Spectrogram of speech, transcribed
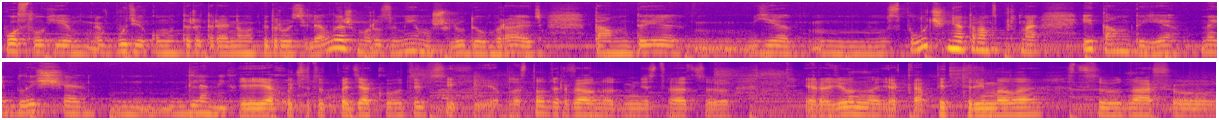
послуги в будь-якому територіальному підрозділі, але ж ми розуміємо, що люди обирають там, де є сполучення транспортне, і там, де є найближче для них. І я хочу тут подякувати всіх і обласну державну адміністрацію, і районну, яка підтримала цю нашу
